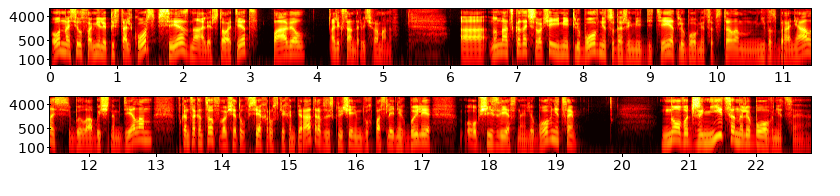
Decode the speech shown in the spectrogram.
Он носил фамилию Пистолькорс, все знали, что отец Павел Александрович Романов. А, ну, надо сказать, что вообще иметь любовницу, даже иметь детей от любовницы в целом не возбранялось, было обычным делом. В конце концов, вообще-то у всех русских императоров, за исключением двух последних, были общеизвестные любовницы. Но вот жениться на любовнице,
